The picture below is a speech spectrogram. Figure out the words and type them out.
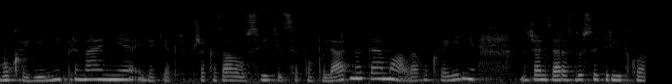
в Україні, принаймні, як я вже казала, у світі це популярна тема, але в Україні, на жаль, зараз досить рідко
